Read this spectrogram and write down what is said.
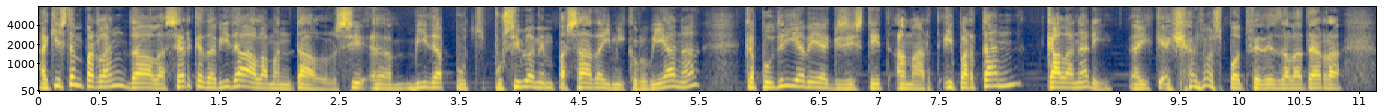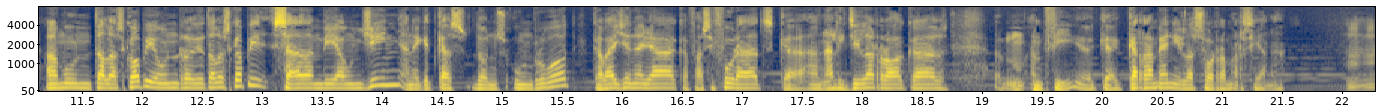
Aquí estem parlant de la cerca de vida elemental, si, eh, vida pos- possiblement passada i microbiana que podria haver existit a Mart. I, per tant, cal anar-hi. Això no es pot fer des de la Terra amb un telescopi o un radiotelescopi, s'ha d'enviar un giny, en aquest cas doncs, un robot, que vagin allà, que faci forats, que analitzi les roques, en fi, que, que remeni la sorra marciana. Mm -hmm.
